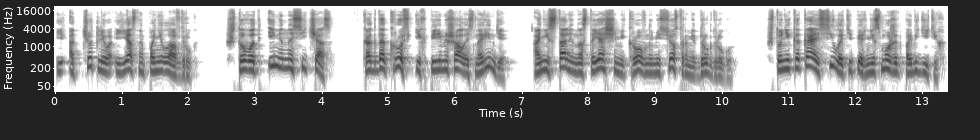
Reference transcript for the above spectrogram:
и отчетливо и ясно поняла вдруг, что вот именно сейчас, когда кровь их перемешалась на ринге, они стали настоящими кровными сестрами друг другу что никакая сила теперь не сможет победить их.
